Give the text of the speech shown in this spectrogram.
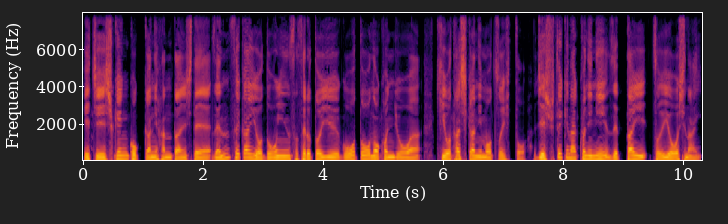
一主権国家に反対して全世界を動員させるという強盗の根性は、気を確かに持つ人、自主的な国に絶対通用しない。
